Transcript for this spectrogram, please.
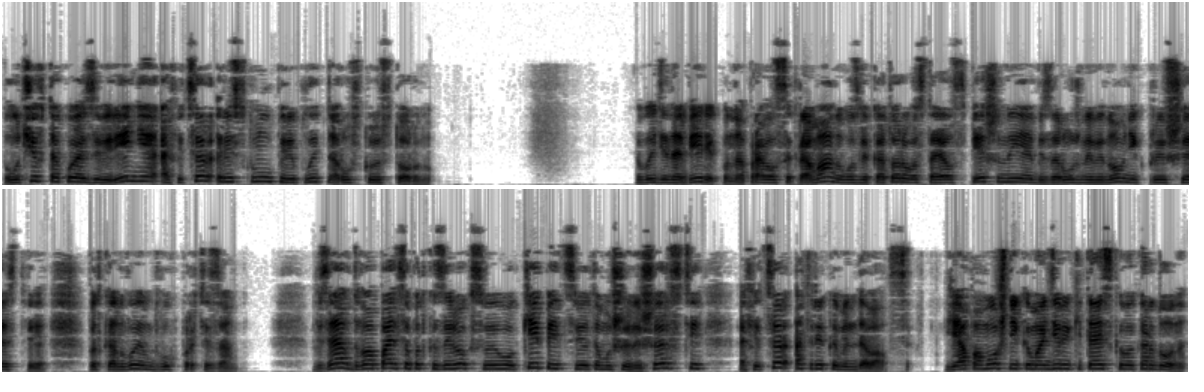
Получив такое заверение, офицер рискнул переплыть на русскую сторону. Выйдя на берег, он направился к Роману, возле которого стоял спешенный и обезоруженный виновник происшествия под конвоем двух партизан. Взяв два пальца под козырек своего кепи цвета мышиной шерсти, офицер отрекомендовался. «Я помощник командира китайского кордона.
